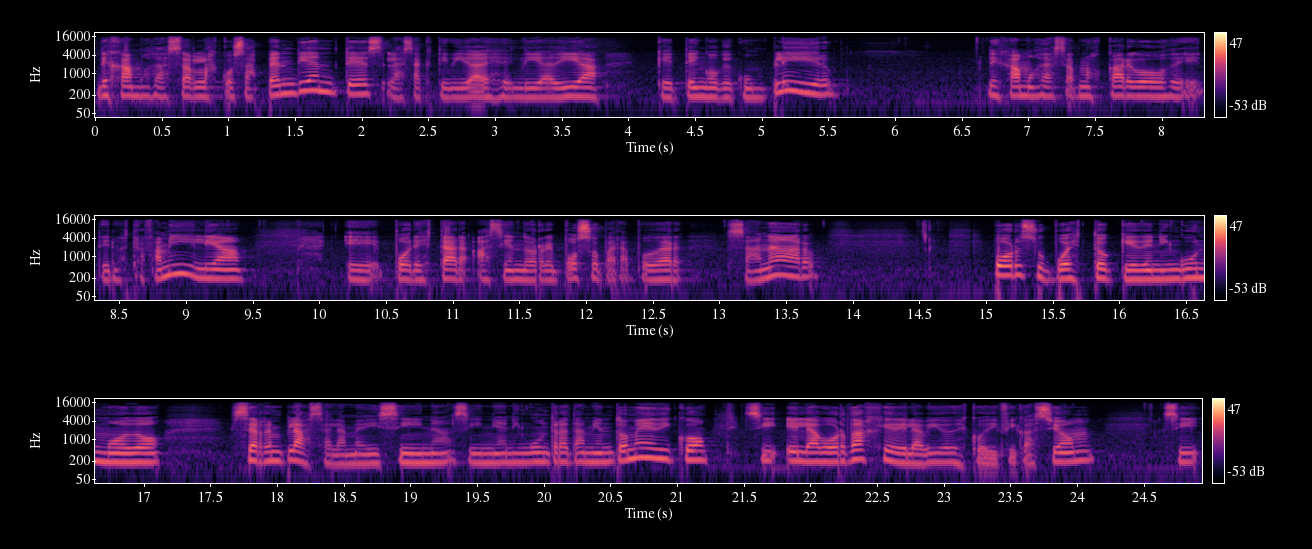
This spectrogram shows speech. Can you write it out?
dejamos de hacer las cosas pendientes, las actividades del día a día que tengo que cumplir, dejamos de hacernos cargo de, nuestra familia, eh, por estar haciendo reposo para poder sanar. Por supuesto que de ningún modo se reemplaza la medicina, sin ni a ningún tratamiento médico, si el abordaje de la biodescodificación si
